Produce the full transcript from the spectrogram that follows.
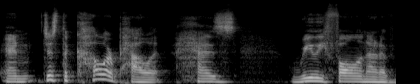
And just the color palette has really fallen out of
